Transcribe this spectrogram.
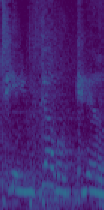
Team double kill.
